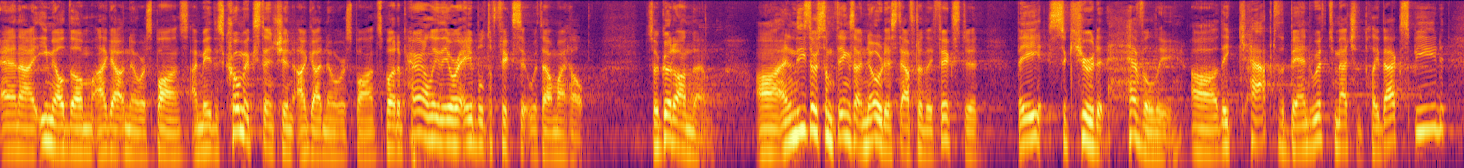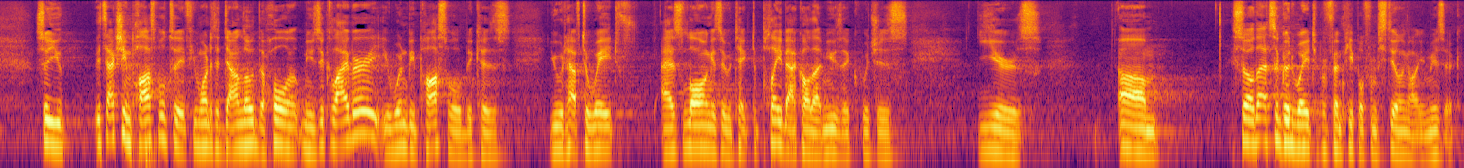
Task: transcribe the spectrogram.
and I emailed them, I got no response. I made this Chrome extension, I got no response. But apparently they were able to fix it without my help. So good on them. Uh, and these are some things I noticed after they fixed it. They secured it heavily. Uh, they capped the bandwidth to match the playback speed. So you, it's actually impossible to, if you wanted to download the whole music library, it wouldn't be possible because you would have to wait as long as it would take to play back all that music, which is years. Um, so that's a good way to prevent people from stealing all your music.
